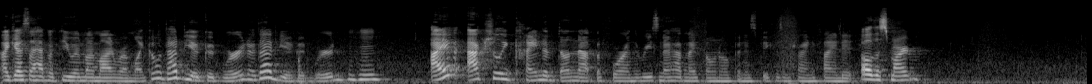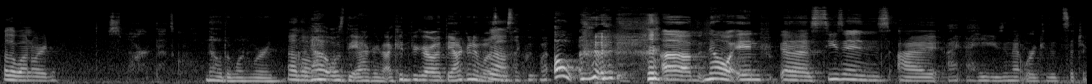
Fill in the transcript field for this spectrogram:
I guess I have a few in my mind where I'm like, oh, that'd be a good word, or that'd be a good word. Mm-hmm. I've actually kind of done that before, and the reason I have my phone open is because I'm trying to find it. Oh, the smart. Or the one word. Smart. That's cool. No, the one word. Oh, the that was the acronym. I couldn't figure out what the acronym was. I Oh. was like, Wait, what? oh, um, no. In uh, seasons, I, I I hate using that word because it's such a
